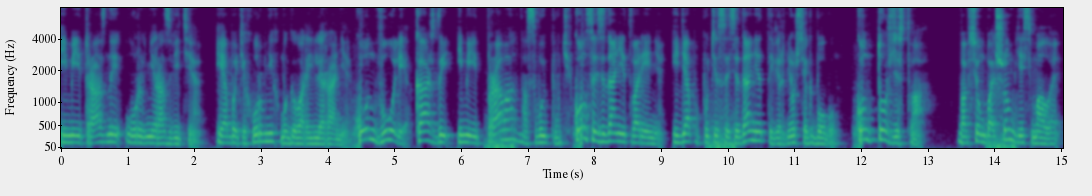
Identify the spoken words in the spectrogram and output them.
имеет разные уровни развития. И об этих уровнях мы говорили ранее. Кон воли. Каждый имеет право на свой путь. Кон созидания и творения. Идя по пути созидания, ты вернешься к Богу. Кон тождества. Во всем большом есть малое,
